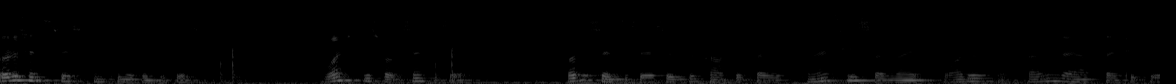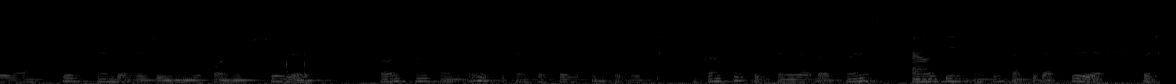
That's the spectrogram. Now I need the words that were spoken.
Photosynthesis and chemosynthesis. What is photosynthesis? Photosynthesis is the process by which plants use sunlight, water, and carbon dioxide to create oxygen and energy in the form of sugar. Most life on Earth depends on photosynthesis. The process is carried out by plants, algae, and some types of bacteria, which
